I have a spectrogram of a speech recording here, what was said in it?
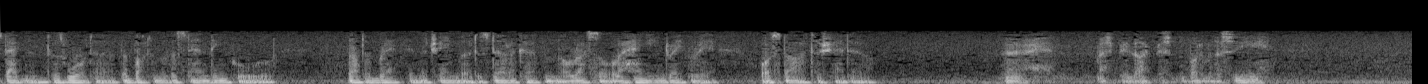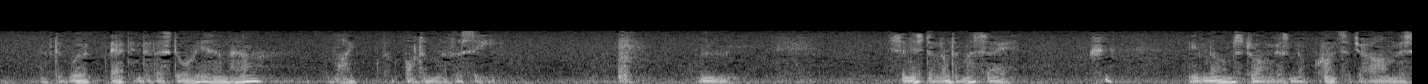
stagnant as water at the bottom of a standing pool. Not a breath in the chamber to stir a curtain or rustle a hanging drapery or start a shadow. Uh, must be like this at the bottom of the sea. Have to work that into the story somehow. Like the bottom of the sea. Hmm. Sinister lot, I must say. Even Armstrong doesn't look quite such a harmless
